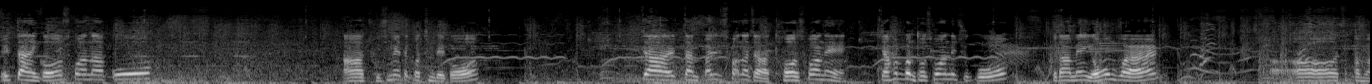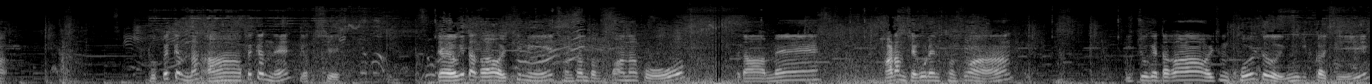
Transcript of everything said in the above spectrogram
일단 이거 소환하고. 아 조심해야 될 것 같은데 이거. 자 일단 빨리 소환하자. 더 소환해. 자 한 번 더 소환해주고 그 다음에 영혼 부활. 어, 어 잠깐만. 뭐 뺏겼나? 아 뺏겼네. 역시. 자 여기다가 얼티밋 전산범 소환하고 그 다음에 바람 제고 랜턴 소환 이쪽에다가 얼티밋 골드 인기까지.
